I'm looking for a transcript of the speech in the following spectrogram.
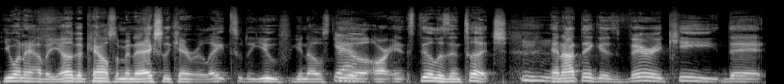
You want to have a younger councilman that actually can relate to the youth, you know, still yeah. are in, still is in touch. Mm-hmm. And I think it's very key that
